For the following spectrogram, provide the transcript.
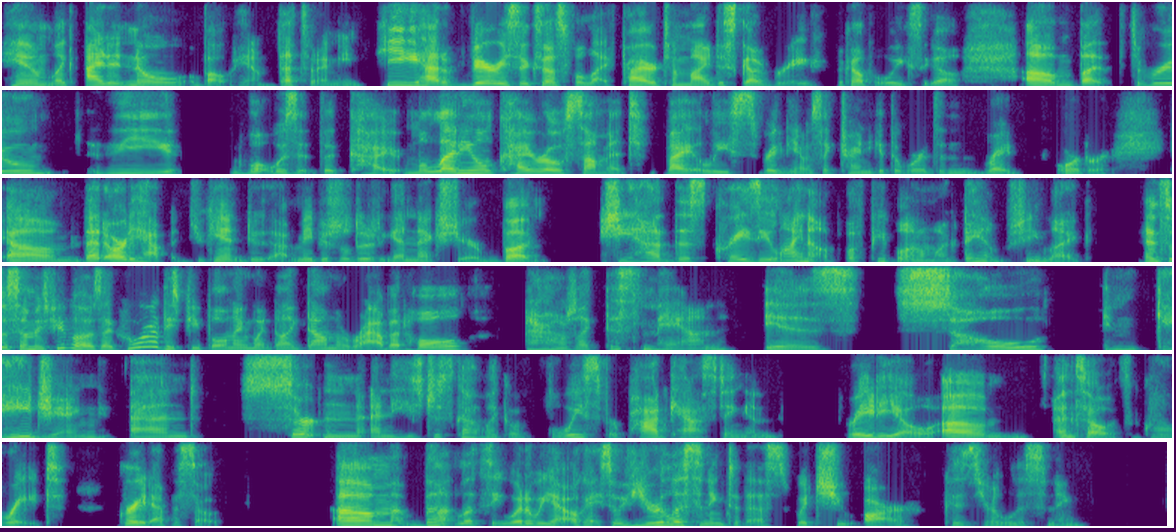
him like i didn't know about him that's what i mean. He had a very successful life prior to my discovery a couple weeks ago. Um, but through the what was it the Chi- millennial chiro summit by elise rigney i was like trying to get the words in the right order um, that already happened. You can't do that. Maybe she'll do it again next year. But she had this crazy lineup of people and i'm like damn she like and so some of these people i was like who are these people? And i went like down the rabbit hole and i was like this man is so engaging and certain and he's just got like a voice for podcasting and radio um and so it's great great episode. Um but let's see what do we have? Okay so if you're listening to this which you are because you're listening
